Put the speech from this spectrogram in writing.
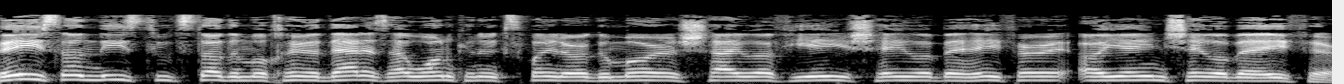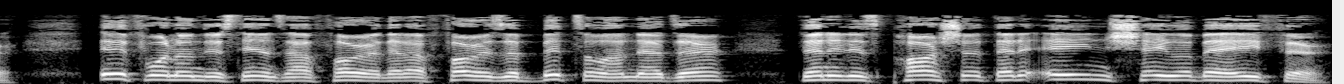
Based on these two tzadim that is how one can explain our Gemara Shaila of Yesh Behefer Ayin Shela Behefer. If one understands Hafara that Hafara is a bitzel haneder, then it is parsha that Ein Shela Behefer.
